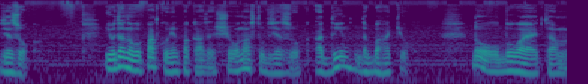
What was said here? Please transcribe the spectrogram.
зв'язок. І в даному випадку він показує, що у нас тут зв'язок один до багатьох. Ну, буває там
